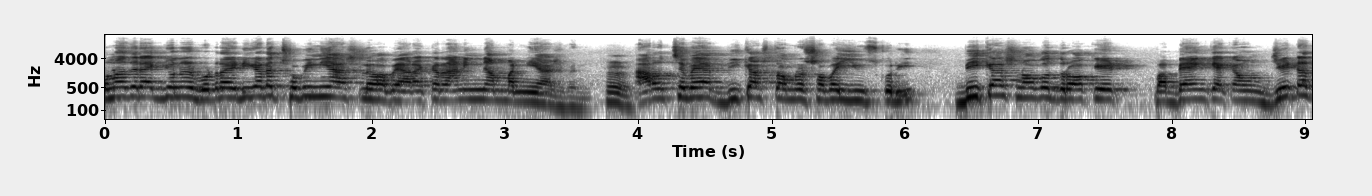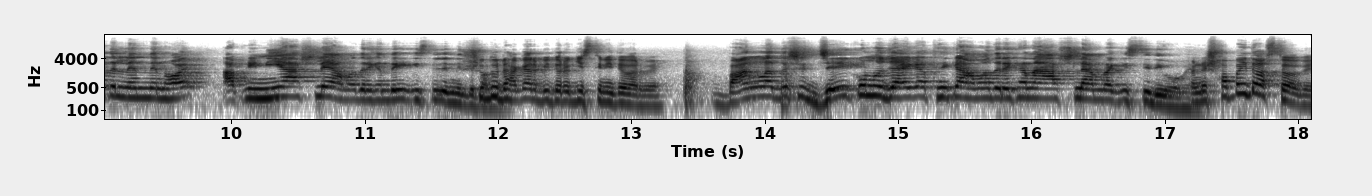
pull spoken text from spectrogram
ওনাদের একজনের ভোটার আইডি কার্ডের ছবি নিয়ে আসলে হবে আর একটা রানিং নাম্বার নিয়ে আসবেন। আর হচ্ছে ভাইয়া বিকাশ তো আমরা সবাই ইউজ করি। বিকাশ নগদ রকেট বা ব্যাংক অ্যাকাউন্ট যেটাতে লেনদেন হয় আপনি নিয়ে আসলে আমাদের এখান থেকে কিস্তিতে নিতে শুধু ঢাকার ভিতরে কিস্তি নিতে পারবে? বাংলাদেশের যে কোনো জায়গা থেকে আমাদের এখানে আসলে আমরা কিস্তি দিব মানে সবাই তো আসতে হবে?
